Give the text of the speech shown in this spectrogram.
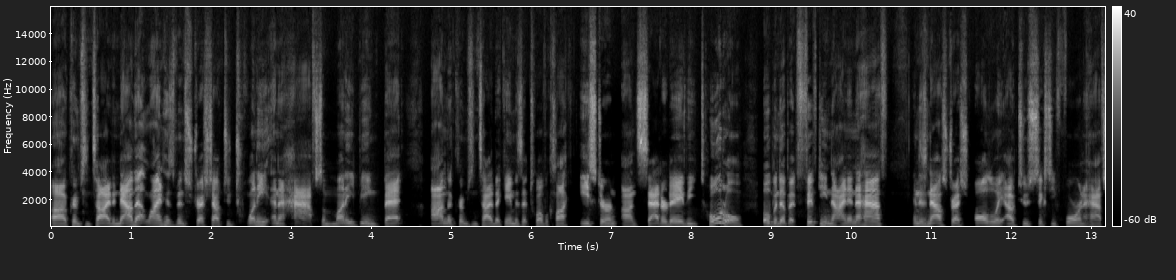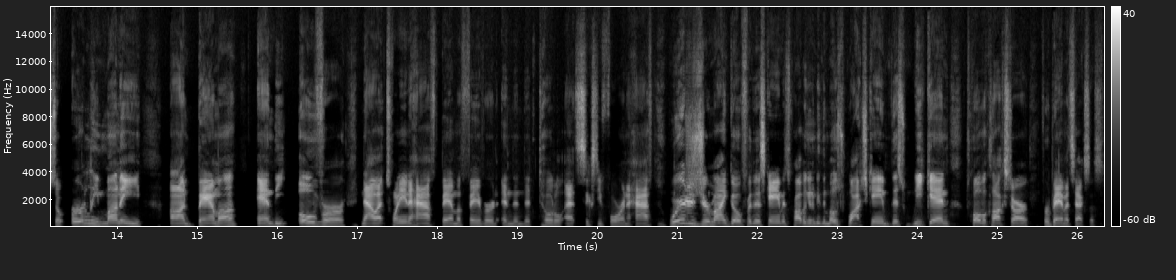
uh, Crimson Tide. And now that line has been stretched out to 20 and a half. So money being bet on the Crimson Tide. That game is at 12 o'clock Eastern on Saturday. The total opened up at 59 and a half and is now stretched all the way out to 64 and a half. So early money on Bama and the over now at 20 and a half, Bama favored, and then the total at 64 and a half. Where does your mind go for this game? It's probably going to be the most watched game this weekend, 12 o'clock start for Bama, Texas.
